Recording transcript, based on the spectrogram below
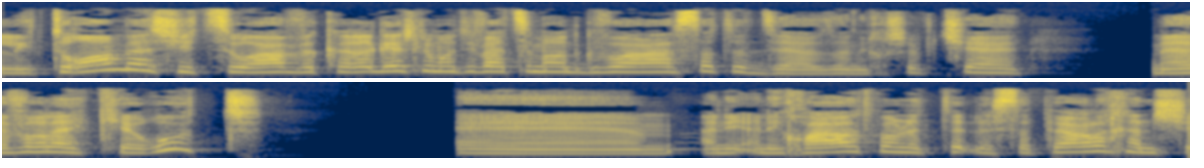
לתרום באיזושהי צורה, וכרגע יש לי מוטיבציה מאוד גבוהה לעשות את זה, אז אני חושבת שמעבר להיכרות, אני, אני יכולה עוד פעם לספר לכם ש,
